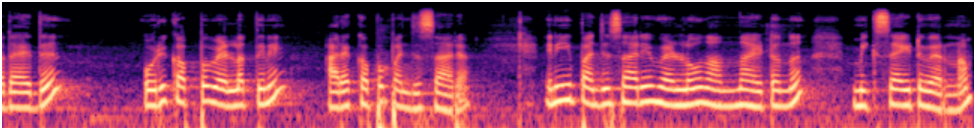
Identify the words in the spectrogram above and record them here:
അതായത് ഒരു കപ്പ് വെള്ളത്തിന് അര കപ്പ് പഞ്ചസാര. ഇനി ഈ പഞ്ചസാരയും വെള്ളവും നന്നായിട്ടൊന്ന് മിക്സായിട്ട് വരണം.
